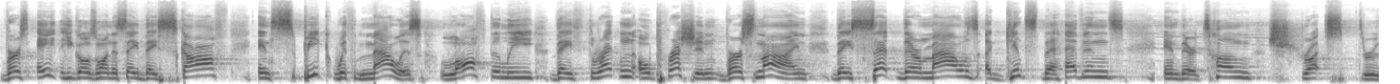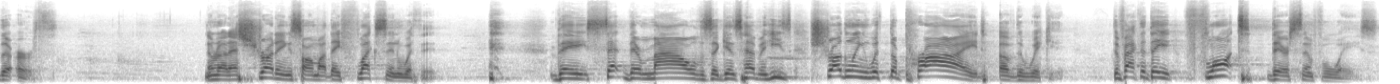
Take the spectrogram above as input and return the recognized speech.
Verse 8, he goes on to say, They scoff and speak with malice. Loftily, they threaten oppression. Verse 9, they set their mouths against the heavens, and their tongue struts through the earth. No, no, that strutting is talking about they flexing with it they set their mouths against heaven. He's struggling with the pride of the wicked, the fact that they flaunt their sinful ways,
